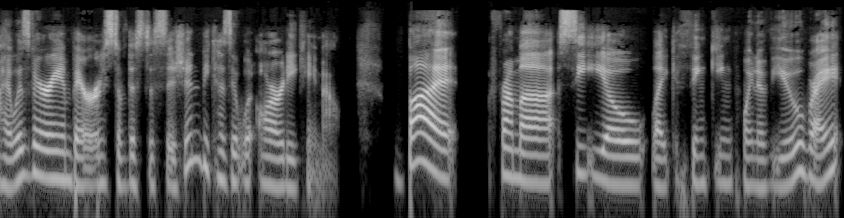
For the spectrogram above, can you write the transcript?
I was very embarrassed of this decision because it would already came out. But from a CEO like thinking point of view, right?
